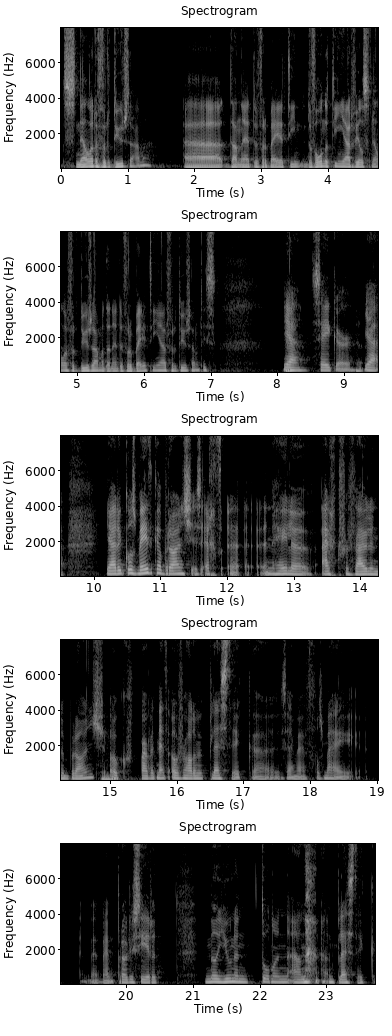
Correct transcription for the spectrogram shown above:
sneller verduurzamen? Uh, dan hij de, voorbije tien, de volgende tien jaar veel sneller verduurzamen dan hij de voorbije tien jaar verduurzaamd is? Ja, zeker. Ja. ja. de cosmetica-branche is echt uh, een hele eigenlijk vervuilende branche. Mm. Ook waar we het net over hadden met plastic, uh, zijn wij volgens mij... Wij, produceren miljoenen tonnen aan, aan plastic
